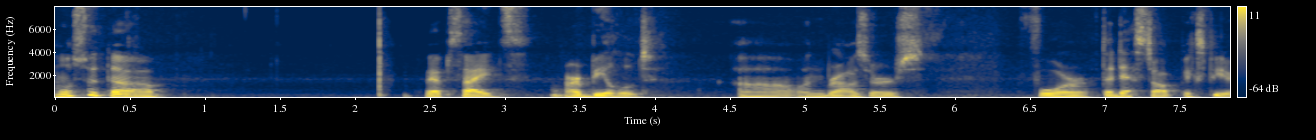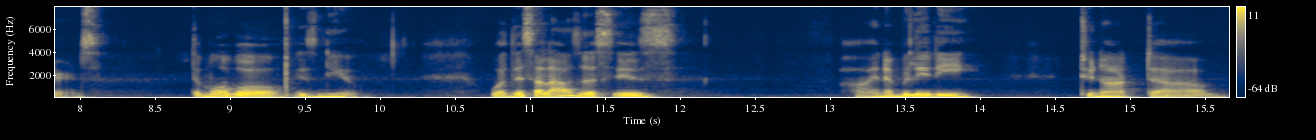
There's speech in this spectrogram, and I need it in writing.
Most of the websites are built uh, on browsers for the desktop experience. The mobile is new. What this allows us is uh, an ability to not um,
